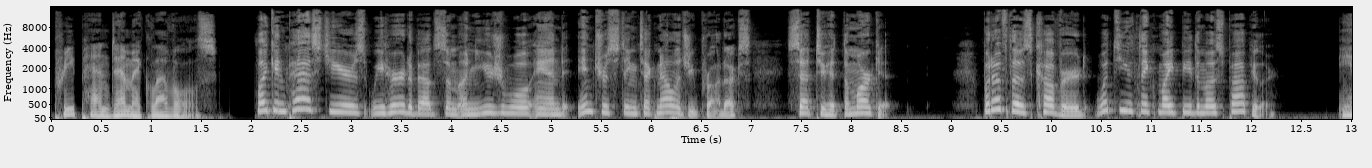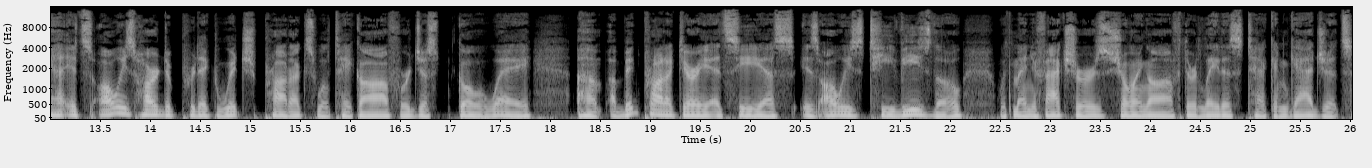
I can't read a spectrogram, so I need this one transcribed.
pre pandemic levels. Like in past years, we heard about some unusual and interesting technology products set to hit the market. But of those covered, what do you think might be the most popular? Yeah, it's always hard to predict which products will take off or just go away. Um, a big product area at CES is always TVs, though, with manufacturers showing off their latest tech and gadgets.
